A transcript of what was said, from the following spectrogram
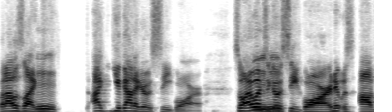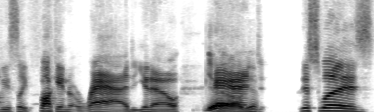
but I was like, Mhm. I you gotta go see Gwar. So I went to Mm-hmm. go see Gwar, and it was obviously fucking rad, you know. Yeah, oh, and yeah. this was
